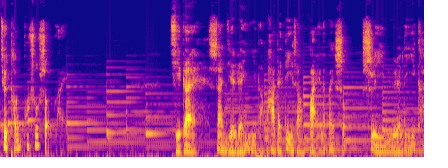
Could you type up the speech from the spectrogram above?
却腾不出手来。乞丐善解人意地趴在地上摆了摆手，示意女人离开。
